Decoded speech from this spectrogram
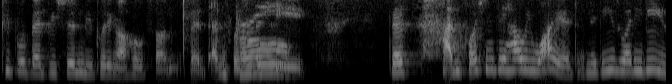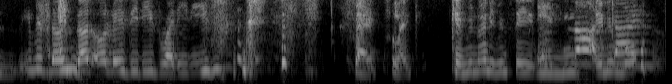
people that we shouldn't be putting our hopes on, but unfortunately. Bro that's unfortunately how we wired and it is what it is even though it's not always it is what it is. Facts like can we not even say we move not, anymore?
